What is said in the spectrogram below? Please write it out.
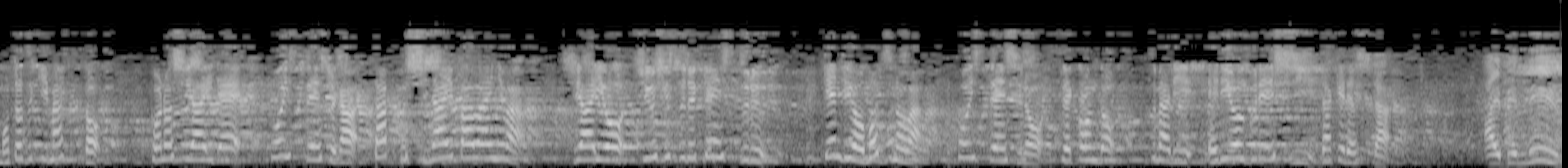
基づきますと、この試合でホイッス選手がタップしない場合には、試合を中止する権する権利を持つのは、ホイス選手のセコンド、つまりエリオ・グレイシーだけでした。I believe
